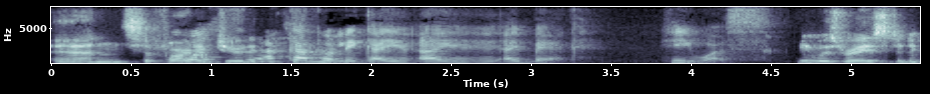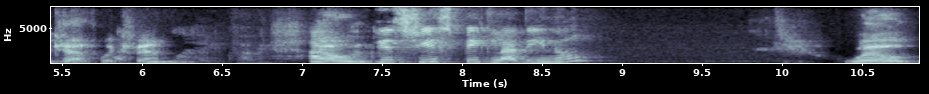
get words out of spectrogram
and Sephardic Judaism. A Catholic, I, I, I beg. He was. He was raised in a Catholic family. Now, did she speak Ladino? Well,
